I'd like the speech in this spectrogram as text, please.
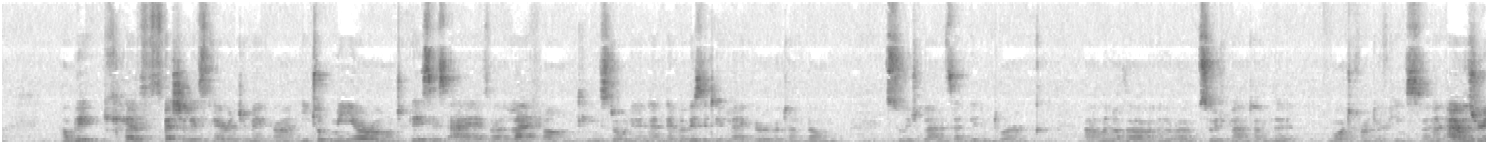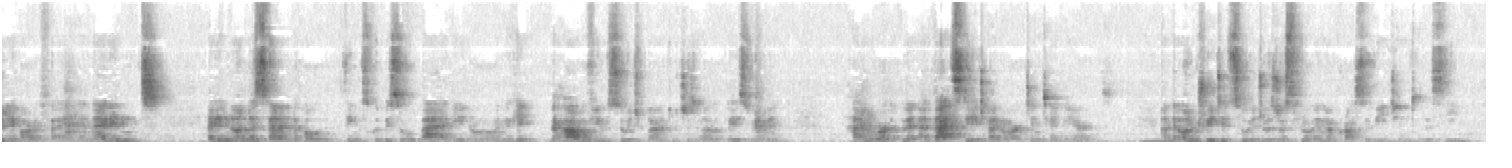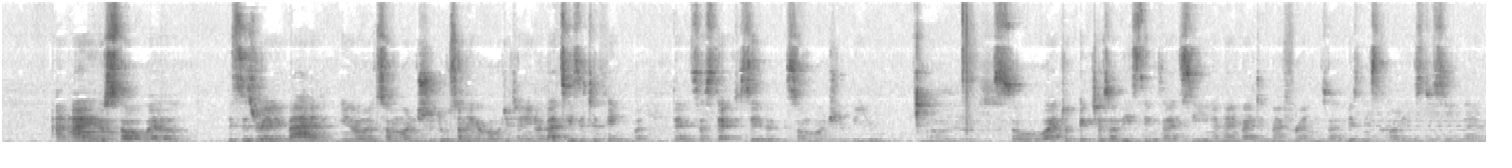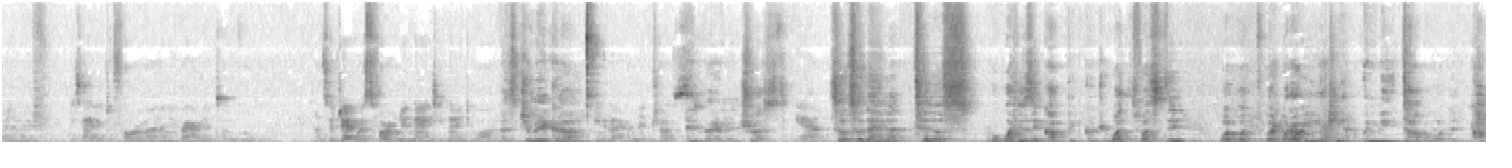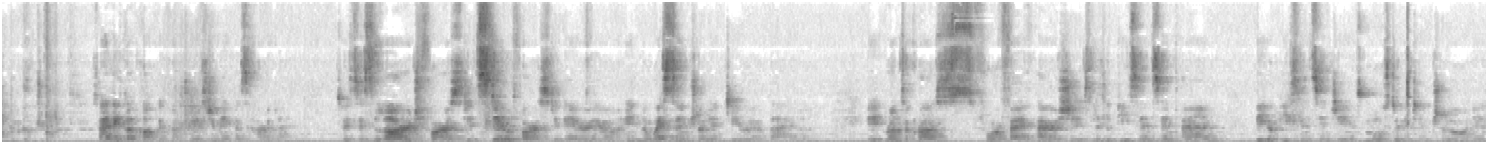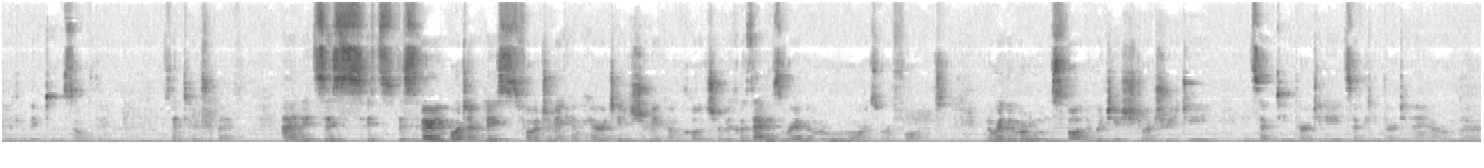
public health specialist here in Jamaica, and he took me around to places I, as a lifelong Kingstonian, had never visited, like the Riverton Down sewage plants that didn't work um, another another sewage plant on the waterfront of Kingston, and I was really horrified, and I didn't. I didn't understand how things could be so bad, you know. And the, the Harborview sewage plant, which is another place we're in, hadn't worked at that stage. hadn't worked in ten years, mm. and the untreated sewage was just flowing across the beach into the sea. And I just thought, well, this is really bad, you know, and someone should do something about it. And you know, that's easy to think, but then it's a step to say that someone should be you. Oh, yes. So I took pictures of these things I'd seen and I invited my friends and business colleagues to see them and we decided to form an environmental group. And so JET was formed in 1991. That's Jamaica Environment Trust. Environment Trust. Yeah. So, so Diana, tell us what is the cockpit country? What, what's the what, what, what, what are we looking at when we talk about the cockpit country? So I think a cockpit country is Jamaica's heartland. So it's this large forested, still forested area in the west central interior of the island. It runs across four or five parishes, little piece in St. Anne, bigger piece in St. James, most of it in Trelawny, a little bit to the south in St. Elizabeth. And it's this, it's this very important place for Jamaican heritage, Jamaican culture, because that is where the Maroon Wars were fought, and where the Maroons fought the British to a treaty in 1738, 1739, around there.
